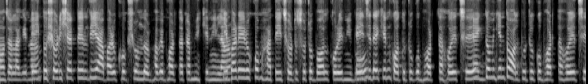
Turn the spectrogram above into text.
মজা লাগে না। এই তো সরিষার তেল দিয়ে আবারও খুব সুন্দরভাবে ভর্তাটা মেখে নিলাম। এবার এরকম হাতেই ছোট ছোট বল করে নিব। এই যে দেখেন কতটুকু ভর্তা হয়েছে। একদমই কিন্তু অল্পটুকু ভর্তা হয়েছে।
